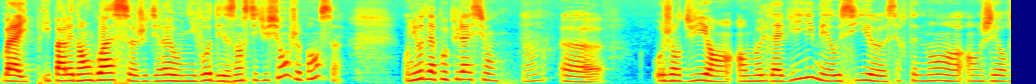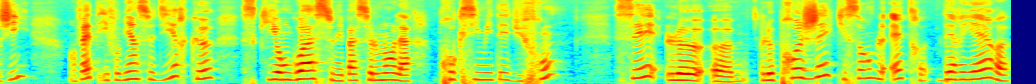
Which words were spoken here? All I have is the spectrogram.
voilà, il, parlait d'angoisse, je dirais au niveau des institutions, je pense, au niveau de la population. Hein. Aujourd'hui en, Moldavie, mais aussi certainement en Géorgie. En fait, il faut bien se dire que ce qui angoisse, ce n'est pas seulement la proximité du front, c'est le, euh, le, projet qui semble être derrière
